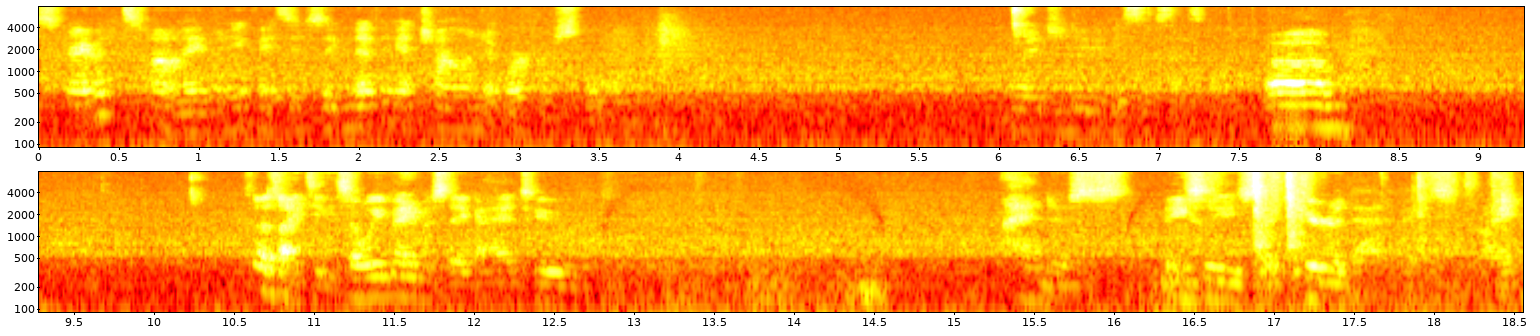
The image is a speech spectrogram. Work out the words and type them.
Describe a time when you face a significant challenge at work or school. What did you do to be successful? Um, so it's IT. So we made a mistake. I had to. I had to basically secure a database, right?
